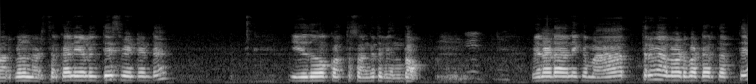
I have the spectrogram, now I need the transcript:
మార్గంలో నడుస్తారు. కానీ వీళ్ళ ఉద్దేశం ఏంటంటే ఏదో కొత్త సంగతి విందాం. వినడానికి మాత్రమే అలవాటు పడ్డారు తప్పితే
